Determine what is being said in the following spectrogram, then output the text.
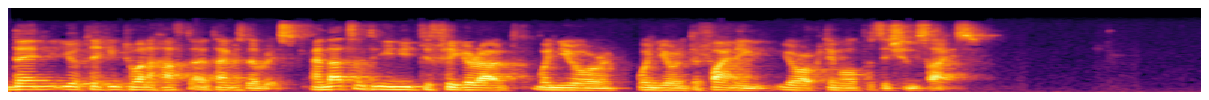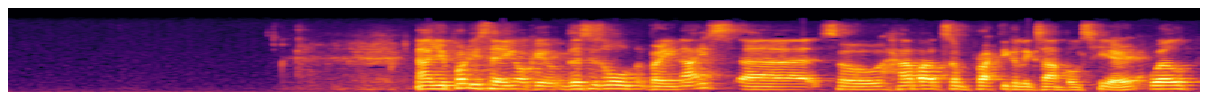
then you're taking two and a half times the risk. And that's something you need to figure out when you're, when you're defining your optimal position size. Now you're probably saying, okay, this is all very nice. Uh, so how about some practical examples here? Well,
